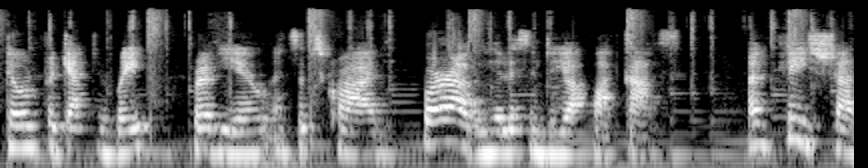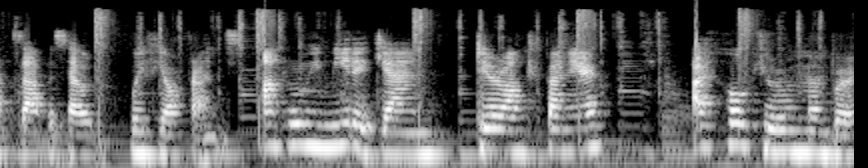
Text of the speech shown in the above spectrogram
Don't forget to rate, review, and subscribe wherever you listen to your podcast. And please share this episode with your friends. Until we meet again, dear entrepreneur, I hope you remember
